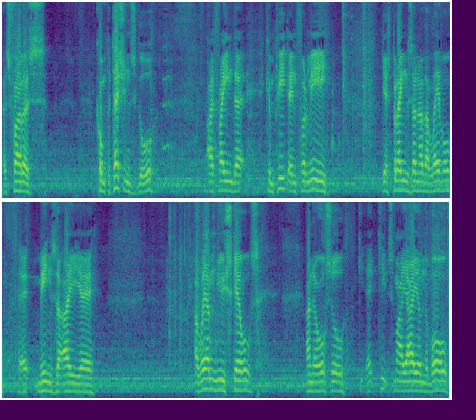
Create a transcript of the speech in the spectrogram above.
As far as competitions go, I find that competing for me just brings another level. It means that I uh, I learn new skills, and it also it keeps my eye on the ball,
